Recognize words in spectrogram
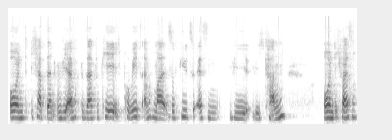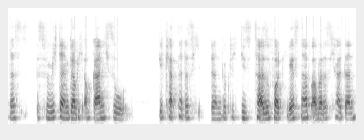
Und ich habe dann irgendwie einfach gesagt, okay, ich probiere jetzt einfach mal so viel zu essen, wie, wie ich kann. Und ich weiß noch, dass es für mich dann, glaube ich, auch gar nicht so geklappt hat, dass ich dann wirklich diese Zahl sofort gegessen habe, aber dass ich halt dann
